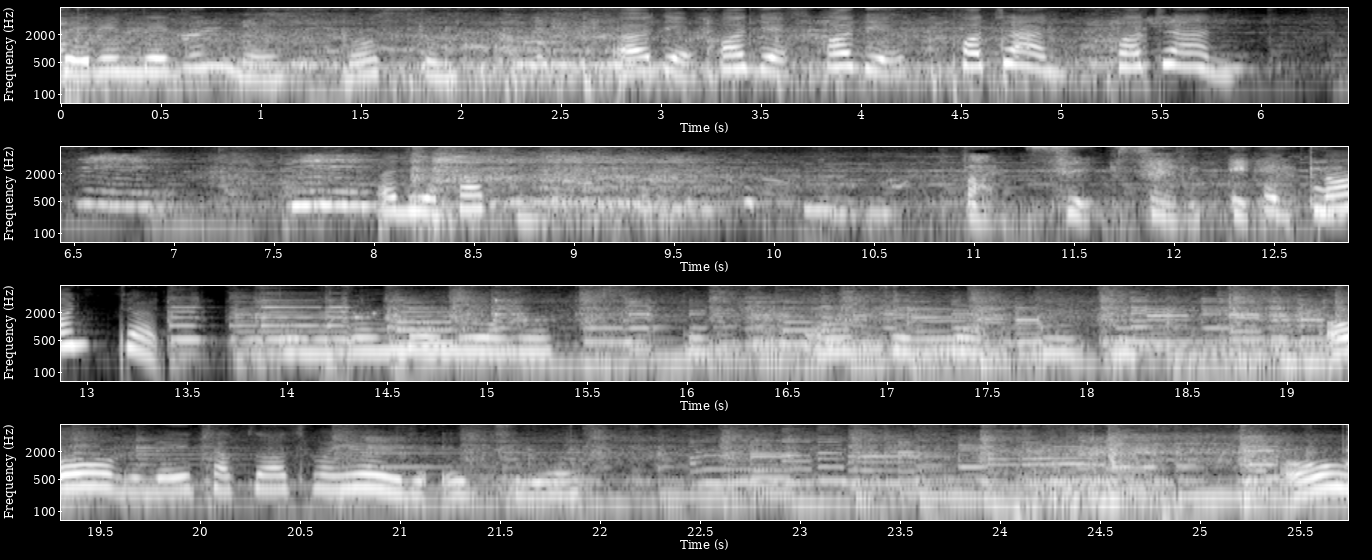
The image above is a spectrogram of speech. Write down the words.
Serinledin mi dostum? Hadi, hadi, hadi. Paten, paten. Hadi yaparsın. Six, seven, eight. Hadi lan ten. Oo bebeği takla atmayı öğretiyor. Oo.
